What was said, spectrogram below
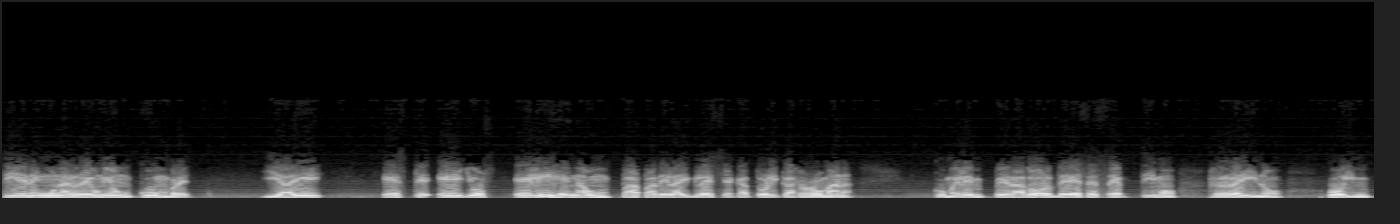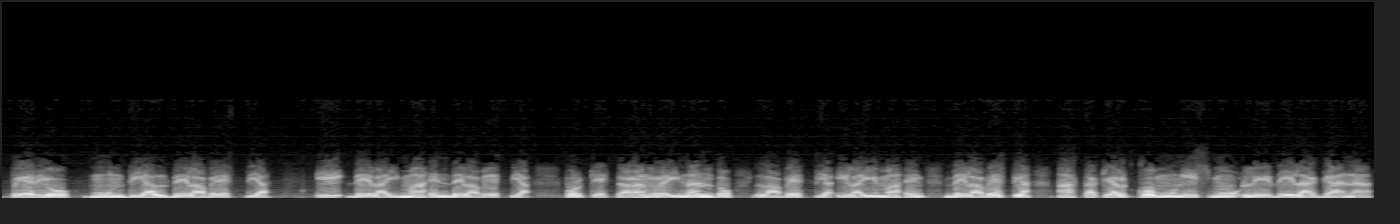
tienen una reunión cumbre y ahí es que ellos eligen a un papa de la Iglesia Católica Romana como el emperador de ese séptimo reino o imperio mundial de la bestia y de la imagen de la bestia, porque estarán reinando la bestia y la imagen de la bestia hasta que al comunismo le dé la gana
